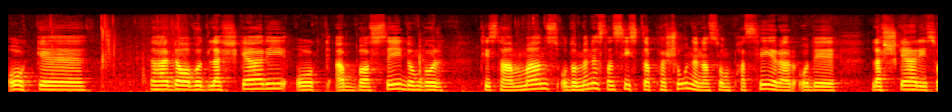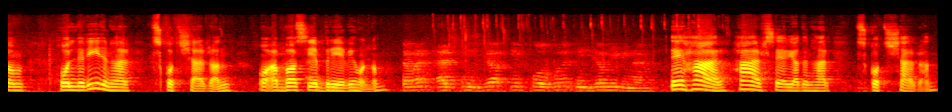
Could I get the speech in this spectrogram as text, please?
Och eh, det här David Lashkari och Abbasi, de går tillsammans och de är nästan sista personerna som passerar och det är Lashkari som håller i den här skottkärran och Abbas är bredvid honom. Det är här, här ser jag den här skottkärran.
